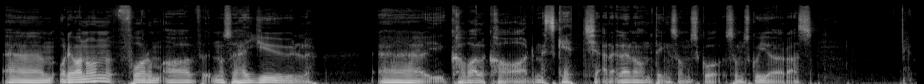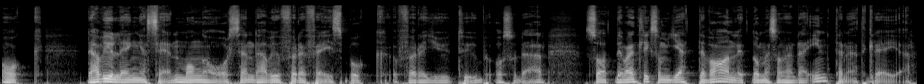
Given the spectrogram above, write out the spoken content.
Um, och det var någon form av någon så här julkavalkad eh, uh, med sketcher eller någonting som skulle, som skulle göras. Och det här var ju länge sedan, många år sedan, det här var ju före Facebook, före YouTube och sådär. Så att det var inte liksom jättevanligt då med sådana där internetgrejer.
